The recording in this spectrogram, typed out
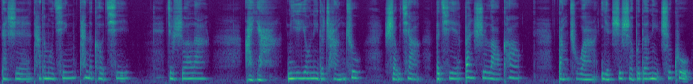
但是他的母亲叹了口气，就说了：“哎呀，你也有你的长处，手巧，而且办事牢靠。”当初啊，也是舍不得你吃苦，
